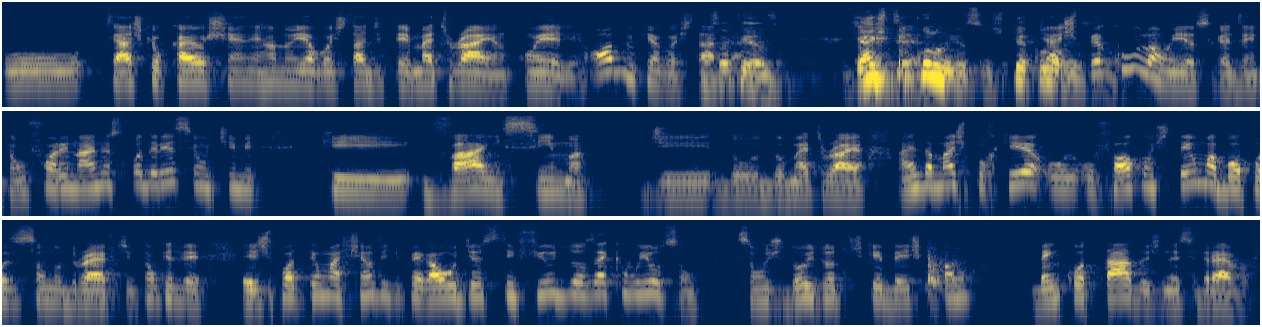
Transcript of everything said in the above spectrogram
o, você acha que o Kyle Shanahan não ia gostar de ter Matt Ryan com ele? Óbvio que ia gostar. Com certeza. Cara. Já especulam dizer, isso. Especulam já isso, especulam isso. Quer dizer, então o 49ers poderia ser um time que vá em cima de, do, do Matt Ryan. Ainda mais porque o, o, Falcons tem uma boa posição no draft. Então, quer dizer, eles podem ter uma chance de pegar o Justin Fields ou o Zach Wilson, que são os dois outros QBs que estão bem cotados nesse draft,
